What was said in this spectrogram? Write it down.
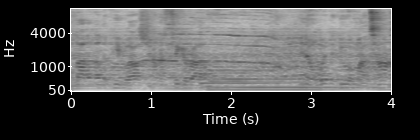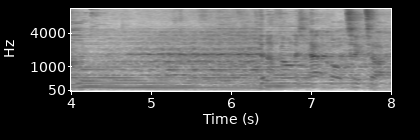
a lot of other people, I was trying to figure out, you know, what to do with my time. Then I found this app called TikTok.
